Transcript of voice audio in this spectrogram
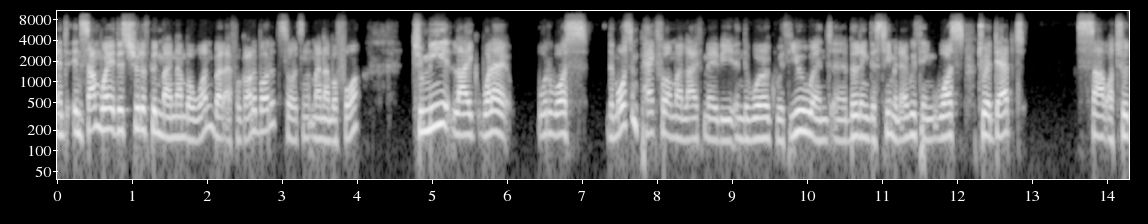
And in some way, this should have been my number one, but I forgot about it, so it's not my number four. To me, like what I what was the most impactful in my life, maybe in the work with you and uh, building this team and everything, was to adapt some or to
